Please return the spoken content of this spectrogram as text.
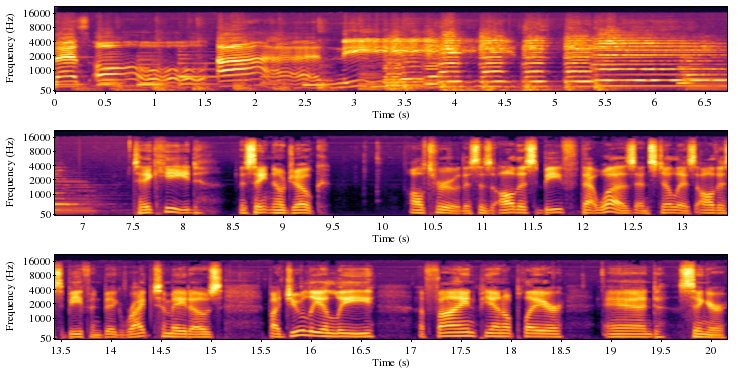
that's all I need. Take heed. This ain't no joke. All true. This is All This Beef that was and still is All This Beef and Big Ripe Tomatoes by Julia Lee, a fine piano player and singer.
